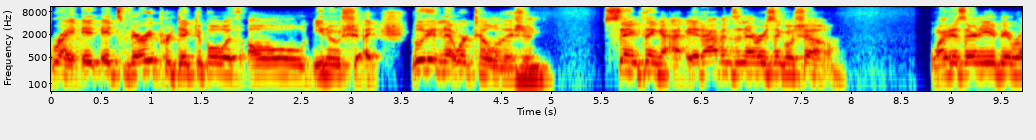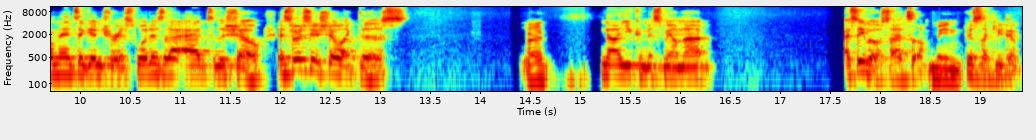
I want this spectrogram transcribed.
Right. It, it's very predictable with all you know. Sh- look at network television. Same thing. It happens in every single show. Why does there need to be a romantic interest? What does that add to the show, especially a show like this? Right. No, you can miss me on that. I see both sides though, I mean, just like you do.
